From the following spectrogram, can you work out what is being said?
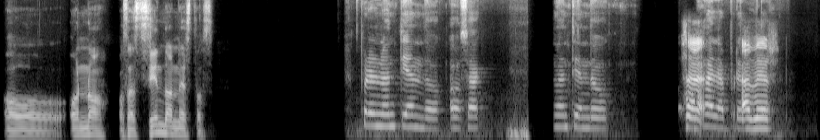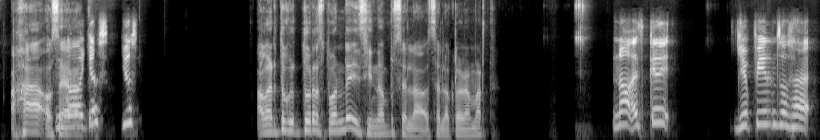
O, o no, o sea, siendo honestos. Pero no entiendo, o sea, no entiendo. O sea, la a ver, Ajá, o sea, no, yo, yo, a ver, tú, tú responde y si no, pues se lo, se lo aclara Marta. no, es que yo pienso, o sea,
